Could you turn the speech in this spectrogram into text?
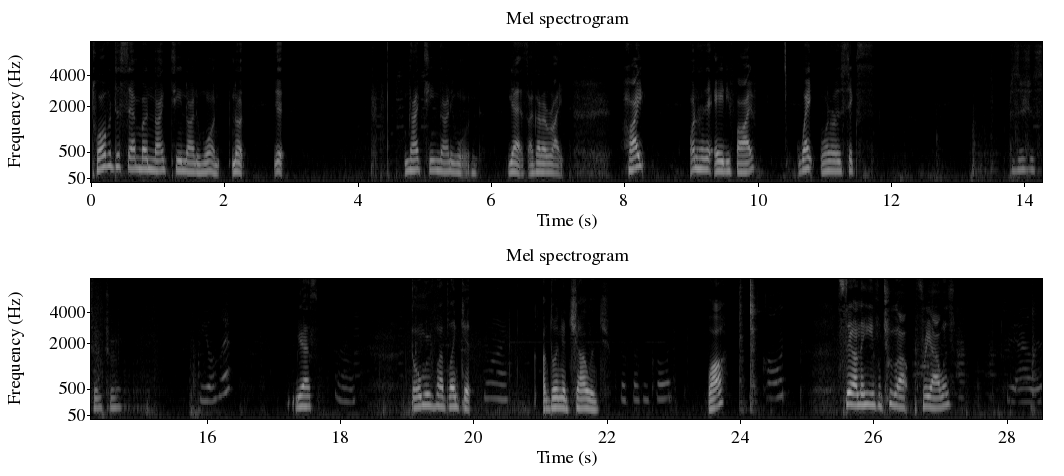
12 of December 1991. No, yeah, 1991. Yes, I got it right. Height 185. Weight 106. Position center. You okay? Yes. Oh, Don't move my blanket. why? I'm doing a challenge. The fucking cold? What? Cold? Stay on the heat for two out, three hours. Two hours.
